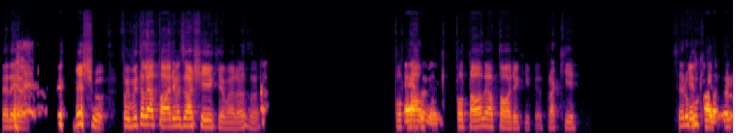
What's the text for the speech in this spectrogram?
Pera aí, Bicho, foi muito aleatório, mas eu achei aqui, mano. Total, total aleatório aqui, cara. Pra quê? Era o, Hulk, fala, era,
